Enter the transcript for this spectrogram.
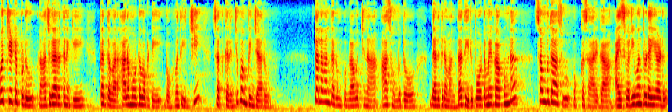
వచ్చేటప్పుడు రాజుగారు అతనికి పెద్ద వరహాల మూట ఒకటి బహుమతి ఇచ్చి సత్కరించి పంపించారు. తలవంతలుంపుగా వచ్చిన ఆ సొమ్ముతో దరిద్రమంతా తీరిపోవటమే కాకుండా సంబుదాసు ఒక్కసారిగా ఐశ్వర్యవంతుడయ్యాడు.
